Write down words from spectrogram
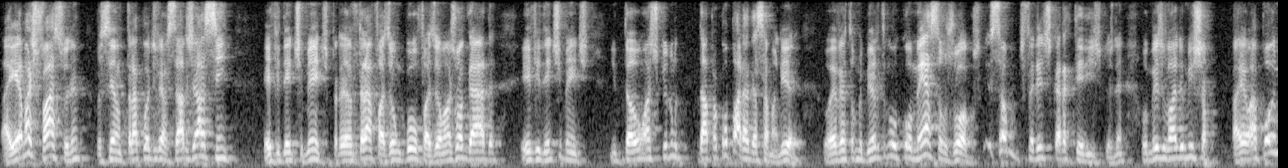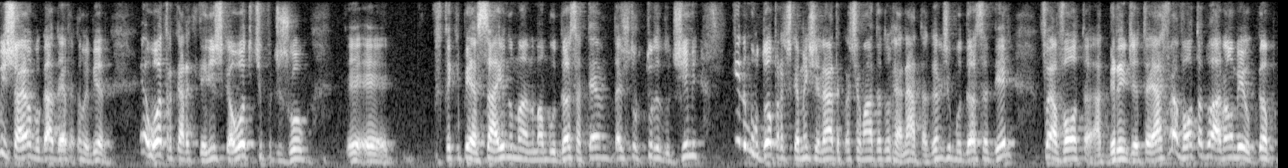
Aí é mais fácil, né? Você entrar com o adversário já assim. evidentemente, para entrar, fazer um gol, fazer uma jogada, evidentemente. Então, acho que não dá para comparar dessa maneira. O Everton Ribeiro começa os jogos, e são diferentes características, né? O mesmo vale o Michel. Ah, põe o Michel no lugar do Everton Ribeiro. É outra característica, é outro tipo de jogo. É, é, você tem que pensar aí numa, numa, mudança até da estrutura do time, que não mudou praticamente nada com a chamada do Renato. A grande mudança dele foi a volta, a grande até foi a volta do Arão meio-campo,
